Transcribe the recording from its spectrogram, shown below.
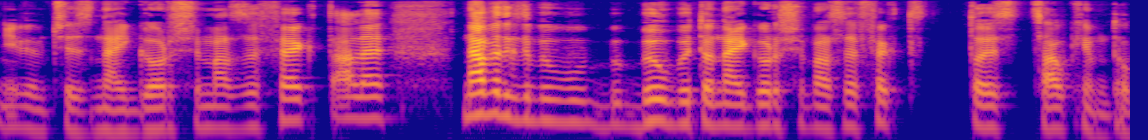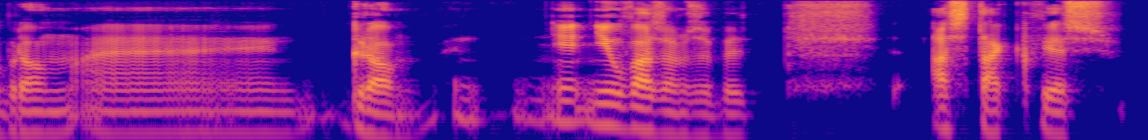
nie wiem, czy jest najgorszy Mass Effect, ale nawet gdyby byłby to najgorszy Mass Effect, to jest całkiem dobrą e, grą. Nie, nie uważam, żeby aż tak, wiesz,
